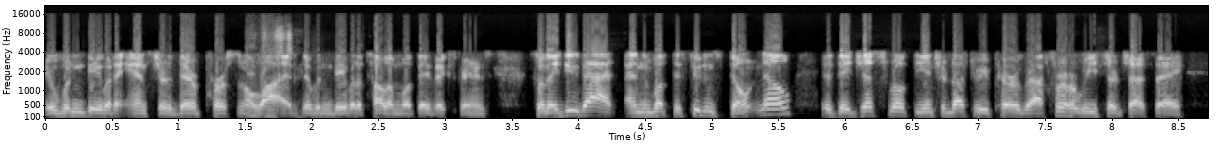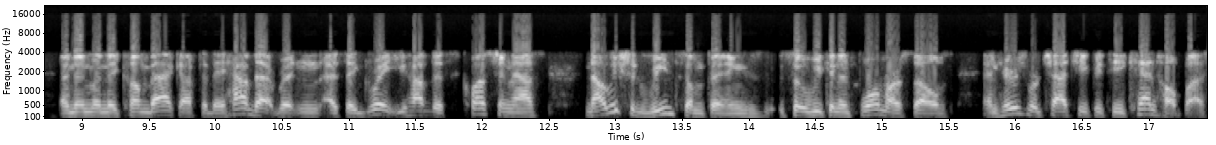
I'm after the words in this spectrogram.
it wouldn't be able to answer their personal lives. It wouldn't be able to tell them what they've experienced. So they do that, and what the students don't know is they just wrote the introductory paragraph for a research essay. And then when they come back after they have that written, I say, great, you have this question asked. Now we should read some things so we can inform ourselves. And here's where ChatGPT can help us.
